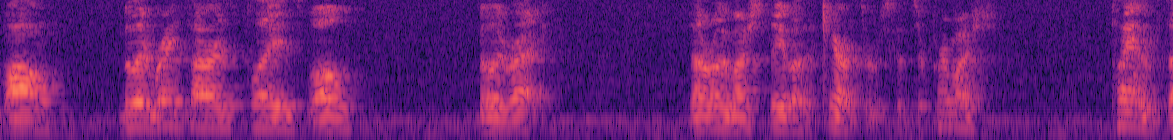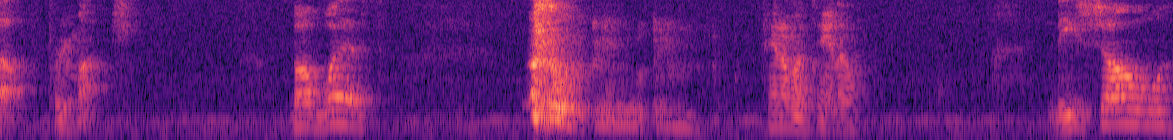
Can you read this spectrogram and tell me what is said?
While Billy Ray Cyrus plays, well, Billy Ray. There's not really much to say about the characters because they're pretty much playing themselves, pretty much. But with Hannah Montana, the show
